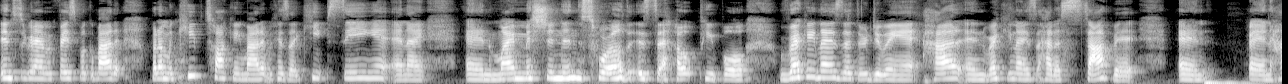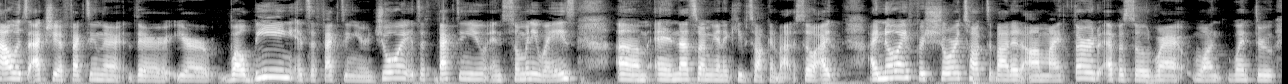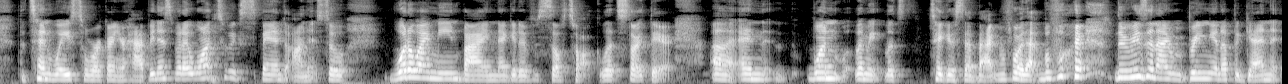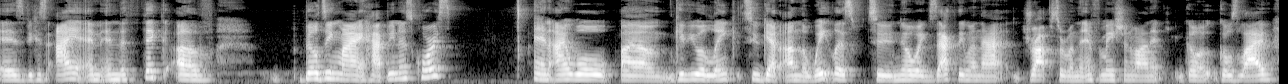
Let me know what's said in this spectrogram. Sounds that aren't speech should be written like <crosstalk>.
Instagram and Facebook about it, but I'm gonna keep talking about it because I keep seeing it and I and my mission in this <laughs> world is to help people recognize that they're doing it, how and recognize how to stop it and and how it's actually affecting their their your well-being it's affecting your joy it's affecting you in so many ways um, and that's why i'm going to keep talking about it. So i i know i for sure talked about it on my third episode where i went, went through the 10 ways to work on your happiness but i want to expand on it. So what do i mean by negative self-talk? Let's start there. Uh, and one let me let's take it a step back before that. <laughs> Before the reason i'm bringing it up again is because i am in the thick of building my happiness course and I will um, give you a link to get on the waitlist to know exactly when that drops or when the information on it go, goes live.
